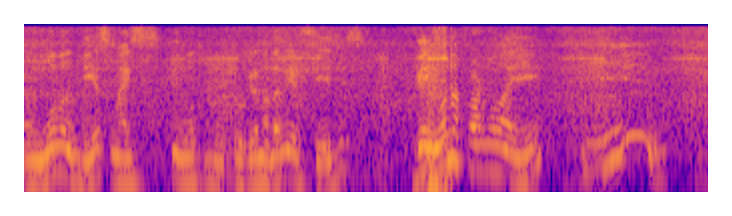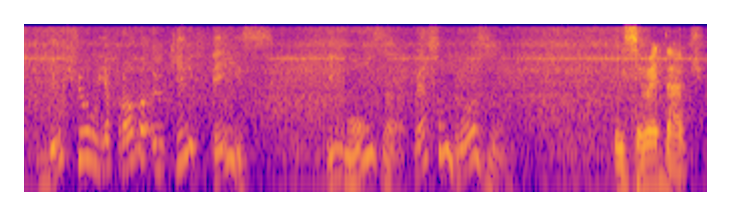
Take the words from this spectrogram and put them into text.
é um holandês, mas piloto do programa da Mercedes, ganhou na Fórmula E e deu show. E a prova, o que ele fez em Monza foi assombroso. Isso é verdade.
